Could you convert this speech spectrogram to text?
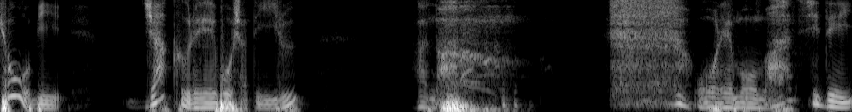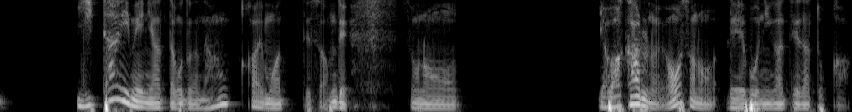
今日弱冷房者っている？あの俺もうマジで痛い目にあったことが何回もあってさ。んで、その、いや、わかるのよ。その、冷房苦手だとか、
